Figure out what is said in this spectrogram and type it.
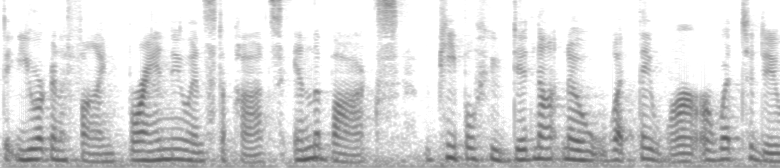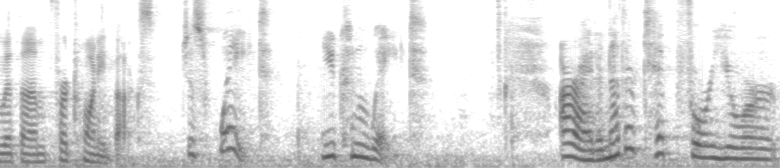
that you are going to find brand new Instapots in the box, people who did not know what they were or what to do with them for 20 bucks. Just wait. You can wait. All right, another tip for your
